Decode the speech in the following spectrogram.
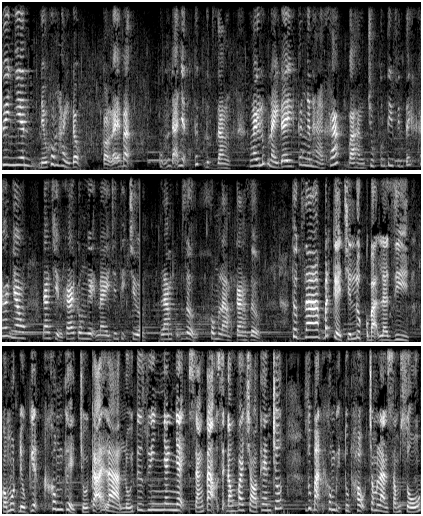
Tuy nhiên, nếu không hành động, có lẽ bạn cũng đã nhận thức được rằng ngay lúc này đây các ngân hàng khác và hàng chục công ty fintech khác nhau đang triển khai công nghệ này trên thị trường làm cũng dở không làm càng dở Thực ra, bất kể chiến lược của bạn là gì, có một điều kiện không thể chối cãi là lối tư duy nhanh nhạy, sáng tạo sẽ đóng vai trò then chốt, giúp bạn không bị tụt hậu trong làn sóng số,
